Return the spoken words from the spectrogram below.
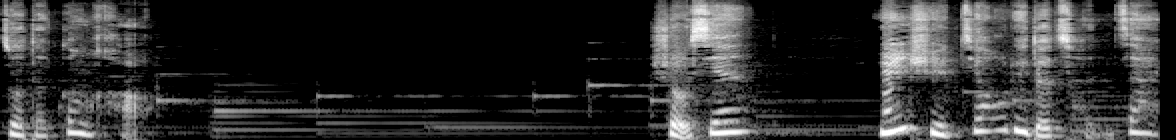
做得更好。首先，允许焦虑的存在，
